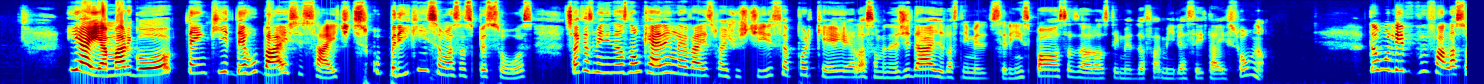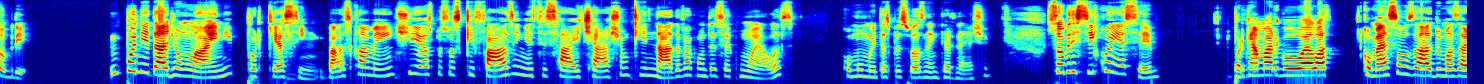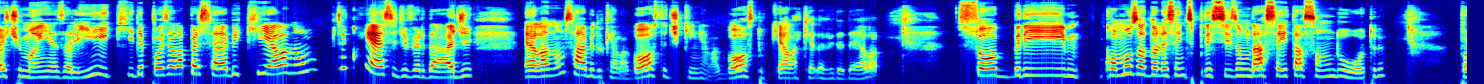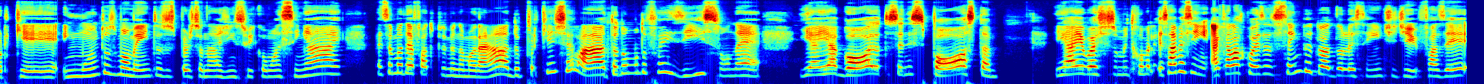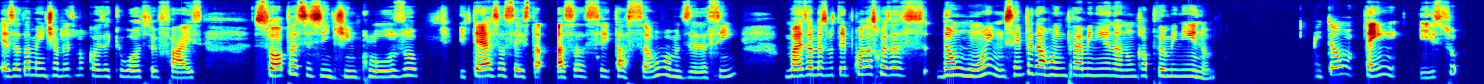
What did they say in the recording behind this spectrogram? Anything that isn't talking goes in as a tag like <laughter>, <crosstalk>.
E aí a Margot tem que derrubar esse site, descobrir quem são essas pessoas. Só que as meninas não querem levar isso à justiça porque elas são menores de idade, elas têm medo de serem expostas, elas têm medo da família aceitar isso ou não. Então o livro fala sobre impunidade online, porque assim, basicamente as pessoas que fazem esse site acham que nada vai acontecer com elas, como muitas pessoas na internet. Sobre se conhecer, porque a Margot ela começa a usar de umas artimanhas ali e que depois ela percebe que ela não se conhece de verdade, ela não sabe do que ela gosta, de quem ela gosta, o que ela quer da vida dela. Sobre como os adolescentes precisam da aceitação do outro. Porque em muitos momentos os personagens ficam assim, ai, mas eu mandei a foto pro meu namorado, porque, sei lá, todo mundo fez isso, né? E aí agora eu tô sendo exposta. E aí eu acho isso muito complicado. Sabe assim, aquela coisa sempre do adolescente de fazer exatamente a mesma coisa que o outro faz, só para se sentir incluso e ter essa, aceita essa aceitação, vamos dizer assim. Mas ao mesmo tempo, quando as coisas dão ruim, sempre dá ruim pra menina, nunca pro menino. Então tem isso.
